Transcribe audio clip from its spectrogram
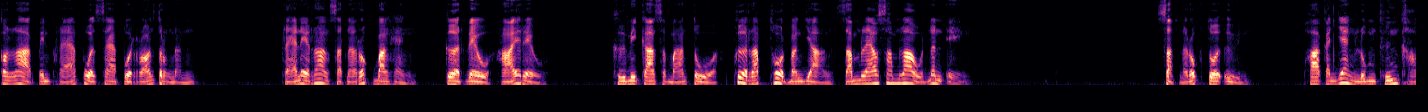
ก็ลากเป็นแผลปวดแสบปวดร้อนตรงนั้น แผลในร่างสัตว์นรกบางแห่งเกิดเร็วหายเร็ว คือมีการสมานตัว เพื่อรับโทษบางอย่างซ้ำแล้วซ้ำเล่านั่นเอง สัตว์นรกตัวอื่น พากันแย่งลุมถึงเขา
